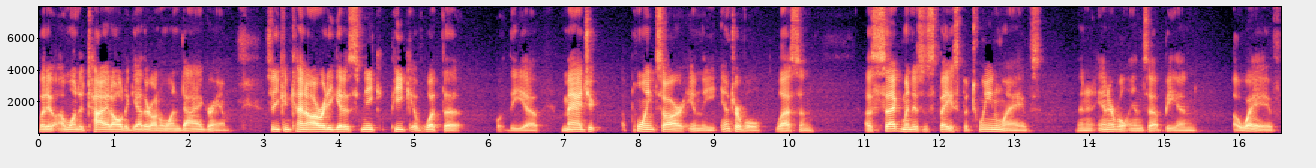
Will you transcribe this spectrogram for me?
but I want to tie it all together on one diagram. So you can kind of already get a sneak peek of what the, the uh, magic points are in the interval lesson. A segment is a space between waves, then an interval ends up being a wave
